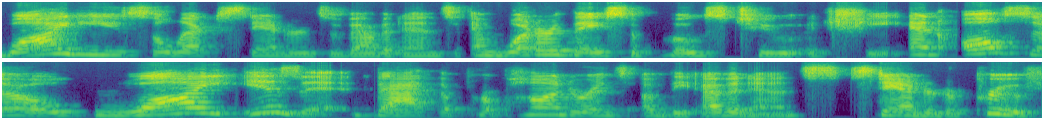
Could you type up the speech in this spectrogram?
Why do you select standards of evidence and what are they supposed to achieve? And also, why is it that the preponderance of the evidence standard of proof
